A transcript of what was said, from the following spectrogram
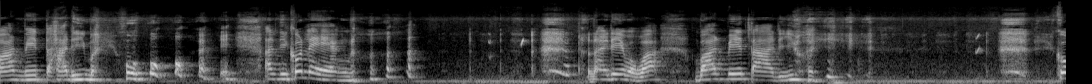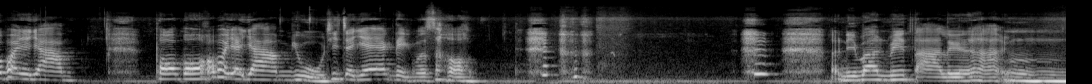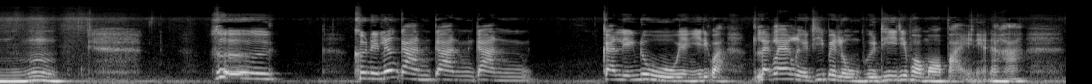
บ้านเมตตาดีไหมโอ้ยอันนี้ก็แรงเนอะทนายเดบอกว่า บ้านเมตตาดีไหมก็พยายาม พอมอเขาพยายามอยู่ที่จะแยกเด็กมาสอบอันนี้บ้านเมตตาเลยนะคะอืมคือ คือในเรื่องการการการ การเลี้ยงดูอย่างนี้ดีกว่า แรก ๆ เลยที่ไปลงพื้นที่ที่พอมอไปเนี่ยนะคะ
